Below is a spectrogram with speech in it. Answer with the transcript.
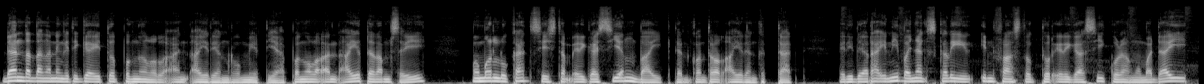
Dan tantangan yang ketiga itu pengelolaan air yang rumit ya. Pengelolaan air dalam Sri memerlukan sistem irigasi yang baik dan kontrol air yang ketat. Jadi daerah ini banyak sekali infrastruktur irigasi kurang memadai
